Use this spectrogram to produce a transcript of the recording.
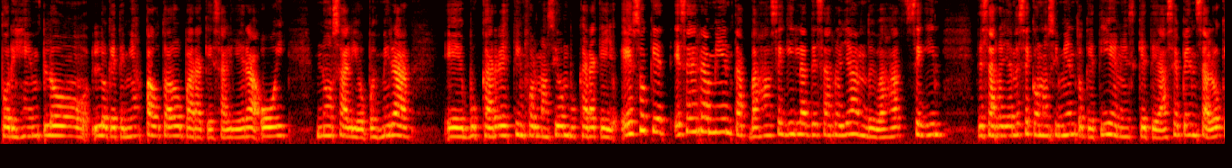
por ejemplo, lo que tenías pautado para que saliera hoy no salió? Pues mira, eh, buscar esta información, buscar aquello. Eso que, esas herramientas vas a seguirlas desarrollando y vas a seguir desarrollando ese conocimiento que tienes que te hace pensar, ok,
